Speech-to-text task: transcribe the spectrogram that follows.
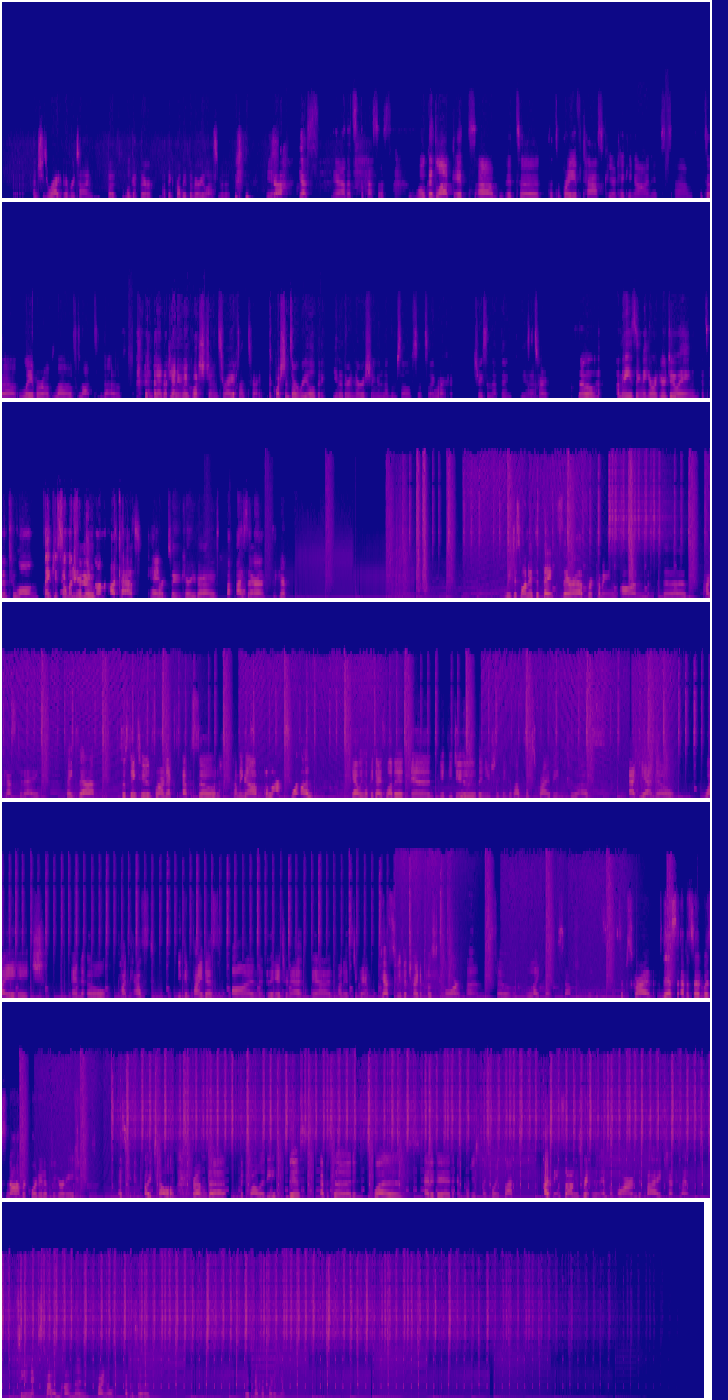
and she's right every time but we'll get there i think probably at the very last minute yeah yes yeah, that's the process. Well, good luck. It's um, it's a it's a brave task you're taking on. It's um, it's a labor of love, lots of love, and gen- genuine questions, right? That's right. The questions are real. They you know they're nourishing in and of themselves. So it's like right. chasing that thing. Yeah, that's right. So amazing to hear what you're doing. It's been too long. Thank you so Thank much you. for being on the podcast. Okay. All right, take care, you guys. Bye, Bye. Sarah. Take care. We just wanted to thank Sarah for coming on the podcast today. Thanks, Sarah. So stay tuned for our next episode coming up. The last one. Yeah, we hope you guys love it. And if you do, then you should think about subscribing to us at Yeah No, Y A H N O podcast. You can find us on the internet and on Instagram. Yes, we've been trying to post more. Um, so like our stuff, please, and subscribe. This episode was not recorded at Figure Eight, as you can probably tell from the the quality. This episode was edited and produced by Tori Flack. Our theme song is written and performed by Chess Smith. See you next time on the final episode. Can we stop recording now?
